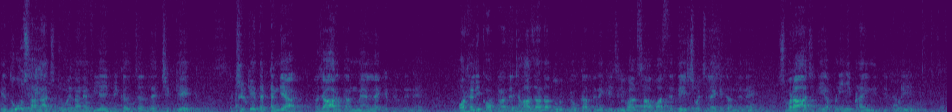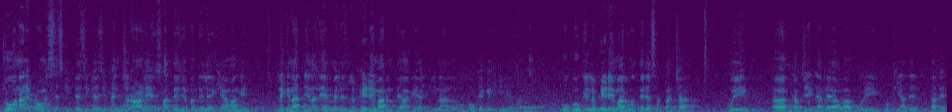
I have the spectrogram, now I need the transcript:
ਕਿ 2 ਸਾਲਾਂ 'ਚ ਜੋ ਇਹਨਾਂ ਨੇ ਵੀਆਈਪੀ ਕਲਚਰ ਦੇ ਛਿੱਕੇ ਛਿੱਕੇ ਤੇ ਟੰਗਿਆ ਹਜ਼ਾਰ ਗਨਮੈਨ ਲੈ ਕੇ ਫਿਰਦੇ ਨੇ ਔਰ ਹੈਲੀਕਾਪਟਰਾਂ ਤੇ ਜਹਾਜ਼ਾਂ ਦਾ ਦੁਰਉਪਯੋਗ ਕਰਦੇ ਨੇ ਕੇਜਰੀਵਾਲ ਸਾਹਿਬ ਵਾਸਤੇ ਦੇਸ਼ ਵਿੱਚ ਲੈ ਕੇ ਜਾਂਦੇ ਨੇ ਸਵਰਾਜ ਦੀ ਆਪਣੀ ਹੀ ਬਣਾਈ ਨੀਤੀ ਥੋੜੀ ਜੋ ਉਹਨਾਂ ਨੇ ਪ੍ਰੋਮਿਸਸ ਕੀਤੇ ਸੀ ਕਿ ਅਸੀਂ ਪੈਂਚਰਾਂ ਵਾਲੇ ਸਾਦੇ ਜਿਹੇ ਬੰਦੇ ਲੈ ਕੇ ਆਵਾਂਗੇ। ਲੇਕਿਨ ਅੱਜ ਇਹਨਾਂ ਦੇ ਐਮਐਲਏ ਲਫੇੜੇ ਮਾਰਨ ਤੇ ਆ ਗਏ ਆ। ਕੀ ਨਾ ਉਹ ਕੇ ਕੀ ਹੈ ਉਗੋ ਕੇ ਲਫੇੜੇ ਮਾਰੂ ਤੇਰੇ ਸਰਪੰਚਾ? ਕੋਈ ਕਬਜ਼ੇ ਕਰ ਰਿਹਾ ਵਾ? ਕੋਈ ਕੋਠੀਆਂ ਤੇ ਕਰ ਰਿਹਾ?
